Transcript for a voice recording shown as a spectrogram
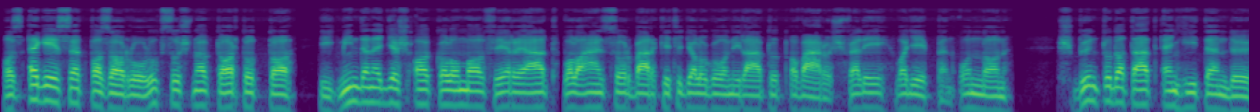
Az egészet pazarró luxusnak tartotta, így minden egyes alkalommal félreállt, valahányszor bárkit gyalogolni látott a város felé, vagy éppen onnan, s bűntudatát enyhítendő,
